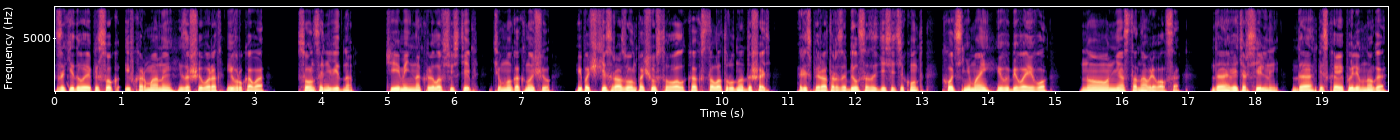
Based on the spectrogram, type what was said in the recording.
закидывая песок и в карманы, и за шиворот, и в рукава. Солнца не видно. Темень накрыла всю степь, темно как ночью, и почти сразу он почувствовал, как стало трудно дышать. Респиратор забился за 10 секунд, хоть снимай и выбивай его. Но он не останавливался. Да, ветер сильный, да, песка и пыли много,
